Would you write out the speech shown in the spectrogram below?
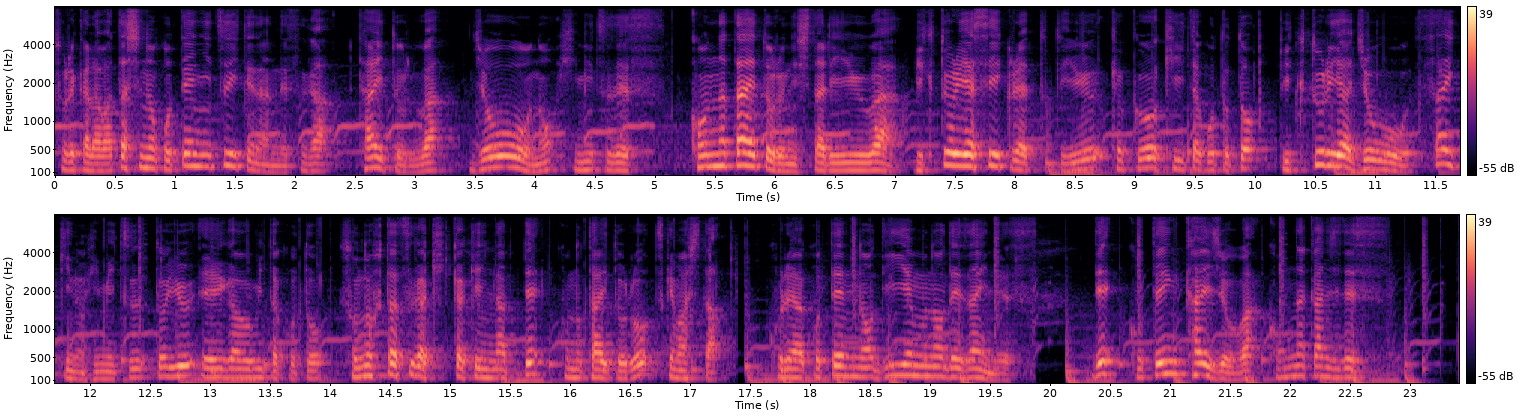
それから私の個展についてなんですがタイトルは「女王の秘密」です。こんなタイトルにした理由は「ビクトリア・シークレット」という曲を聴いたことと「ビクトリア女王再起の秘密」という映画を見たことその2つがきっかけになってこのタイトルをつけました。これは個展の DM のデザインです。で個展会場はこんな感じです。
